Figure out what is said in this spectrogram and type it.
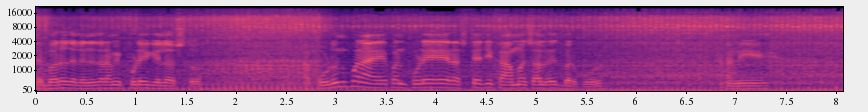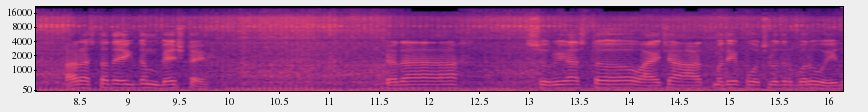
ते बरं झालं नाही तर आम्ही पुढे गेलो असतो. पुढून पण आहे पण पुढे रस्त्याची कामं चालू आहेत भरपूर. आणि हा रस्ता तर एकदम बेस्ट आहे. कदा सूर्यास्त व्हायच्या आतमध्ये पोचलो तर बरं होईल.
